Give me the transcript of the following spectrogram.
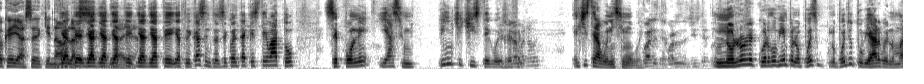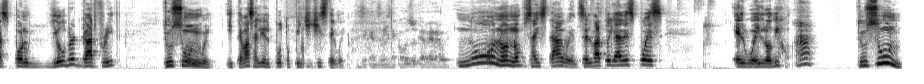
ok, ya sé de quién ya hablas. te, ya, ya, ya, Ya, te, ya. ya, ya te, ya te ubicas. Entonces se cuenta que este vato se pone y hace un pinche chiste, güey. El chiste era buenísimo, güey. ¿Cuál? ¿Te acuerdas del chiste? No lo recuerdo bien, pero lo puedes, lo puedes youtubear, güey. Nomás pon Gilbert Gottfried Too Soon, güey. Y te va a salir el puto pinche chiste, güey. Se canceló, se acabó su carrera, güey. No, no, no, pues ahí está, güey. Entonces el vato ya después, el güey lo dijo, ah, too soon.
